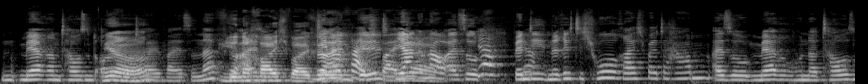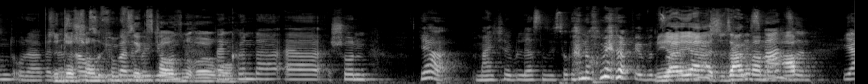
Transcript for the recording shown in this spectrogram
mehreren tausend Euro ja. teilweise, ne? Für Je nach ein, Reichweite. Für Je ein nach Bild. Reichweite. Ja, genau. Also ja, wenn ja. die eine richtig hohe Reichweite haben, also mehrere hunderttausend oder wenn Sind das, das auch so 5, über eine Million, Euro. dann können da äh, schon, ja, manche lassen sich sogar noch mehr dafür bezahlen. Ja, ja, also sagen wir mal Wahnsinn. ab ja,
